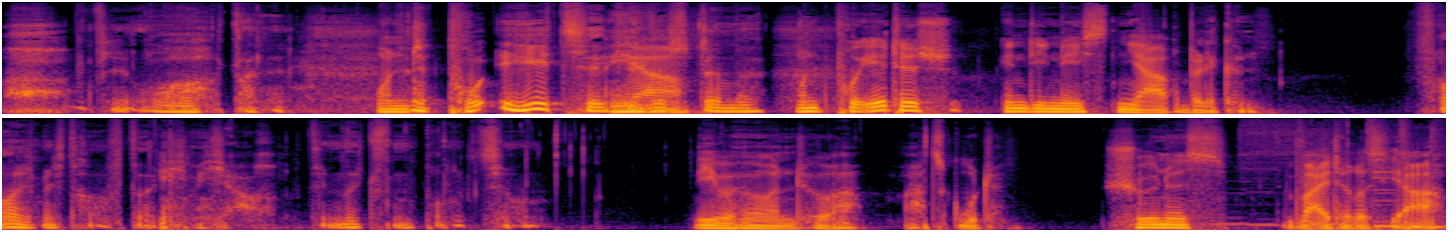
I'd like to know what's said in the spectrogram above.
Oh, deine, und, deine Poetik in Ja. der Stimme. und poetisch in die nächsten Jahre blicken. Freue ich mich drauf, Dirk. Ich mich auch. Die nächsten Produktionen. Liebe Hörerinnen und Hörer, macht's gut. Schönes weiteres Jahr.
